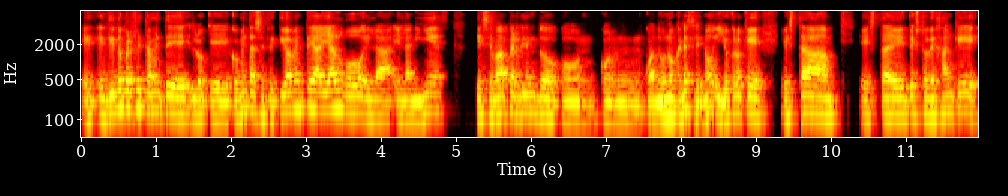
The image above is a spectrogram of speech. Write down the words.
entiendo perfectamente lo que comentas. Efectivamente, hay algo en la, en la niñez que se va perdiendo con, con, cuando uno crece, ¿no? Y yo creo que esta, este texto de Hanke eh,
